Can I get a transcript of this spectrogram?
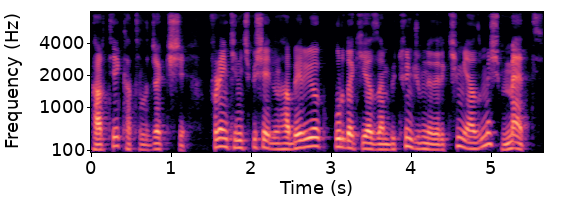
partiye katılacak kişi. Frank'in hiçbir şeyden haberi yok. Buradaki yazan bütün cümleleri kim yazmış? Matt.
